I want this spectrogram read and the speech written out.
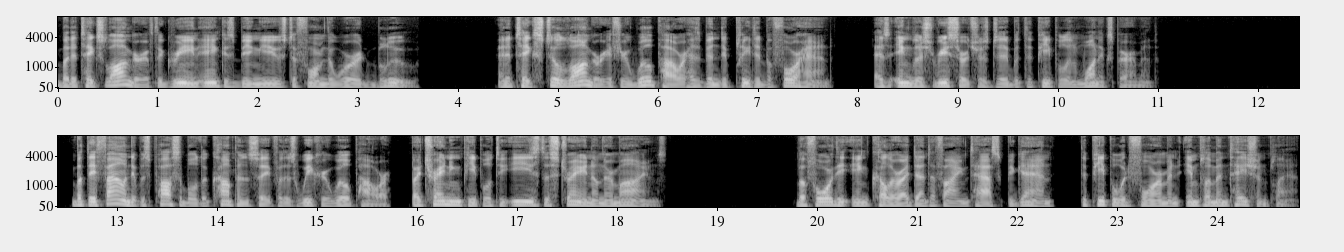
But it takes longer if the green ink is being used to form the word blue and it takes still longer if your willpower has been depleted beforehand, as English researchers did with the people in one experiment. But they found it was possible to compensate for this weaker willpower by training people to ease the strain on their minds. Before the ink color identifying task began, the people would form an implementation plan.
